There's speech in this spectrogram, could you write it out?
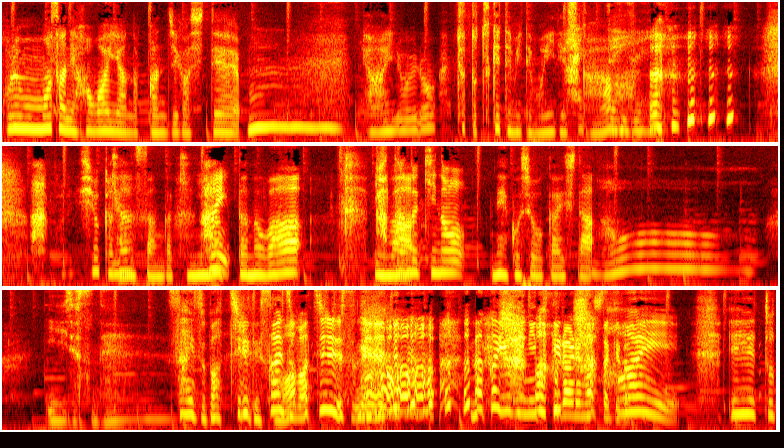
これもまさにハワイアンな感じがして、うんいや、いろいろ、ちょっとつけてみてもいいですか、はい。ぜひぜひ。あ、これにしようかなキャン。さんが気になったのは、型今抜きの。ね、ご紹介した。おーいいですね。サイズバッチリですか？サイズバッチリですね。中指につけられましたけど。はい。えーと、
